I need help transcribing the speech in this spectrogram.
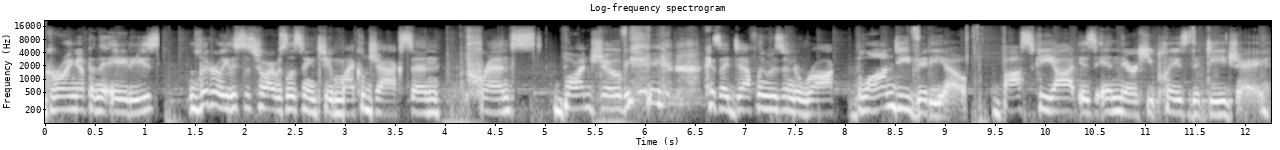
Growing up in the 80s. Literally, this is who I was listening to Michael Jackson, Prince, Bon Jovi, because I definitely was into rock. Blondie video. Basquiat is in there. He plays the DJ.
